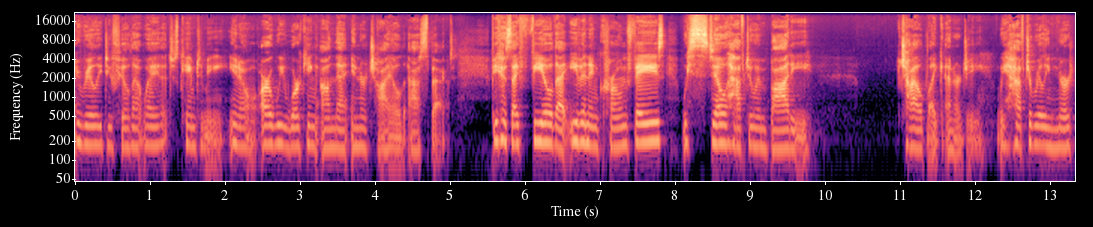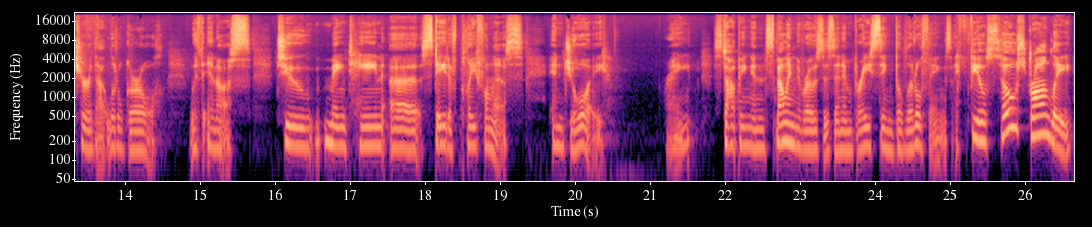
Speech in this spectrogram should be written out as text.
I really do feel that way. That just came to me. You know, are we working on that inner child aspect? Because I feel that even in crone phase, we still have to embody childlike energy. We have to really nurture that little girl within us to maintain a state of playfulness and joy, right? Stopping and smelling the roses and embracing the little things. I feel so strongly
